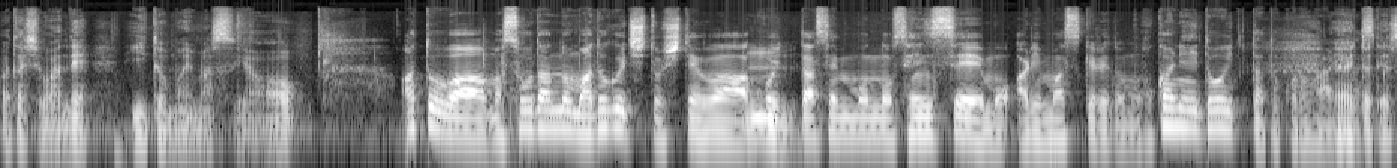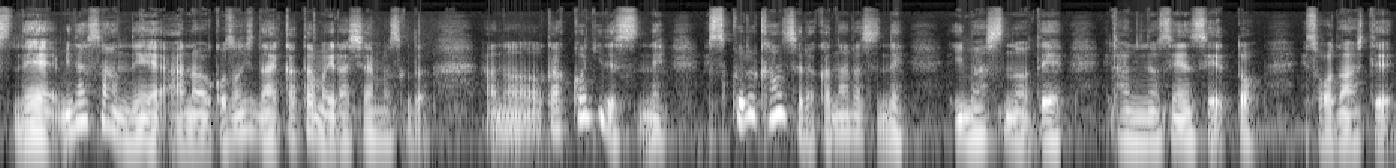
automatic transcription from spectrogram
私はねいいと思いますよ。あとは、まあ、相談の窓口としては、うん。こういった専門の先生もありますけれども他にどういったところがありえーとますか、ですね、皆さんねあのご存じない方もいらっしゃいますけどあの学校にですねスクールカウンセラー必ずねいますので担任の先生と相談して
